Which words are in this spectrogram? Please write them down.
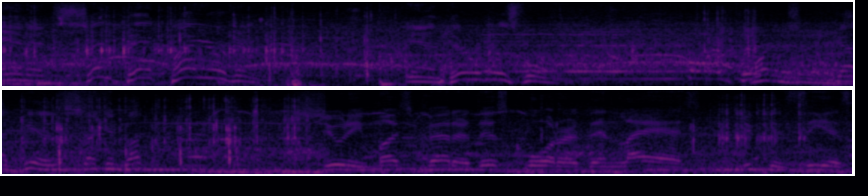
And it's sent back by Irving. And there it is for him. Martin's got his second bucket. Shooting much better this quarter than last. You can see his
